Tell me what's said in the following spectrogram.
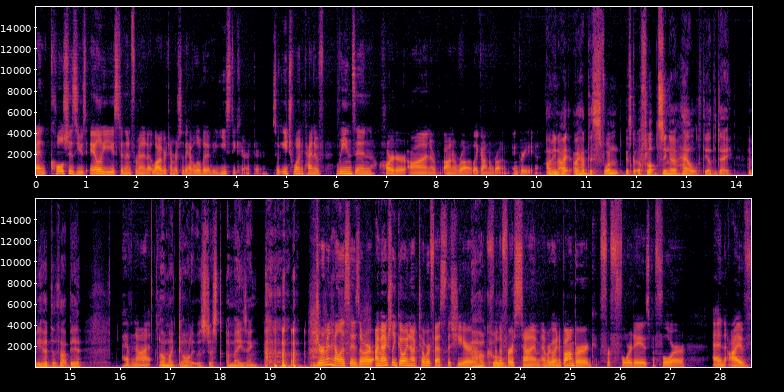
and Kolsches use ale yeast and then fermented at lager temperature, so they have a little bit of a yeasty character. So each one kind of leans in harder on a on a raw like on a raw ingredient. I mean, I, I had this one. It's got a Flotzinger Hell the other day. Have you heard of that beer? I have not. Oh my god, it was just amazing. German Helles's are. I'm actually going to Oktoberfest this year Oh, cool. for the first time, and we're going to Bamberg for four days before. And I've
